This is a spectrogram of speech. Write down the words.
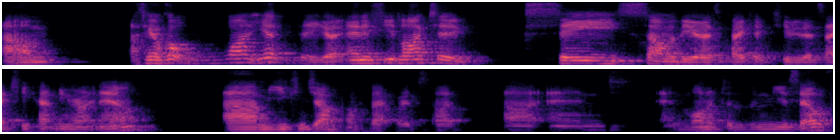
Um, I think I've got one, yep, there you go. And if you'd like to see some of the earthquake activity that's actually happening right now, um, you can jump onto that website uh, and, and monitor them yourself.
